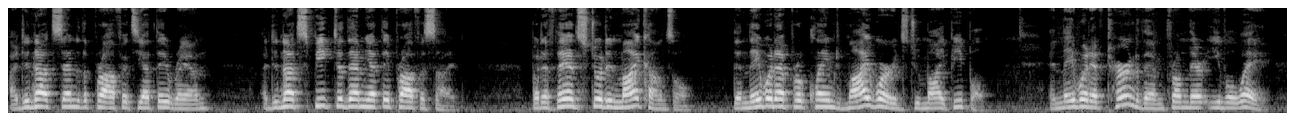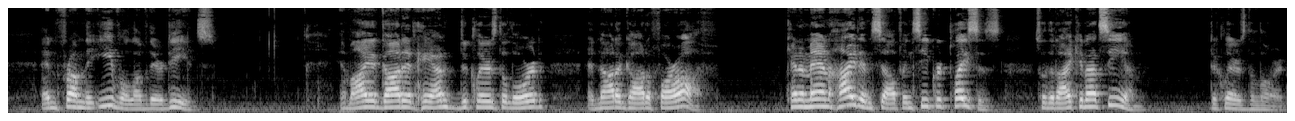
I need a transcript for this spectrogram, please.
I did not send the prophets, yet they ran. I did not speak to them, yet they prophesied. But if they had stood in my counsel, then they would have proclaimed my words to my people, and they would have turned them from their evil way and from the evil of their deeds. Am I a God at hand, declares the Lord, and not a God afar off? Can a man hide himself in secret places, so that I cannot see him? declares the Lord.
